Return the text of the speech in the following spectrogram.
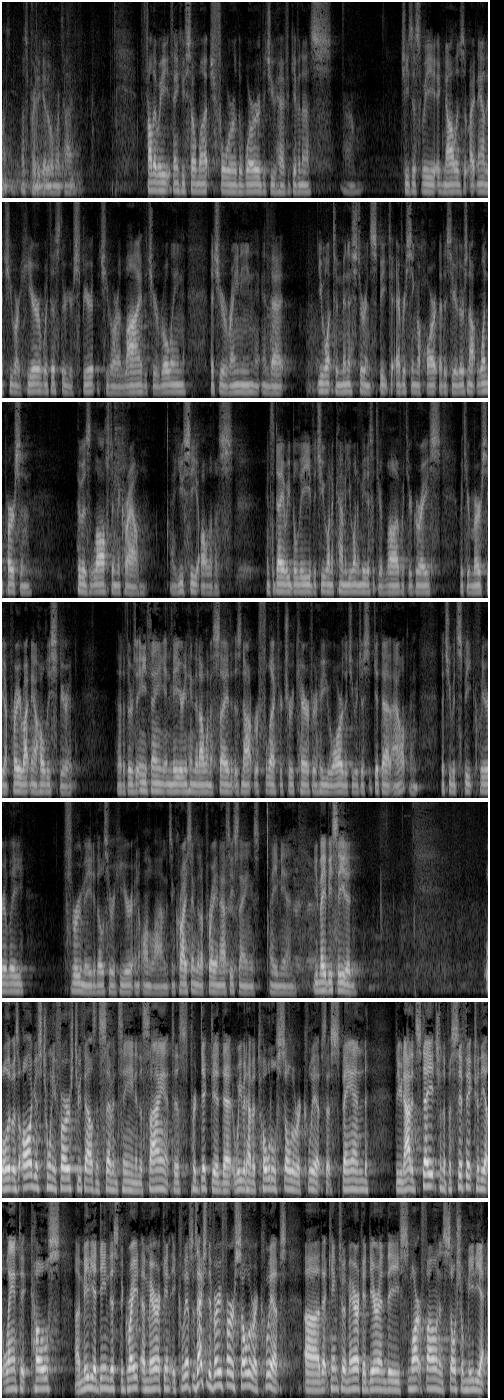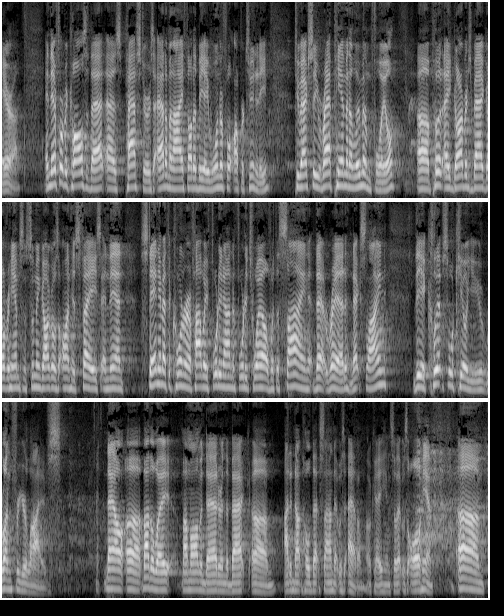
Awesome. Let's pray together one more time. Father, we thank you so much for the word that you have given us. Um, Jesus, we acknowledge that right now that you are here with us through your spirit, that you are alive, that you're rolling, that you're reigning, and that you want to minister and speak to every single heart that is here. There's not one person who is lost in the crowd. You see all of us. And today we believe that you want to come and you want to meet us with your love, with your grace, with your mercy. I pray right now, Holy Spirit, that if there's anything in me or anything that I want to say that does not reflect your true character and who you are, that you would just get that out and that you would speak clearly through me to those who are here and online. It's in Christ's name that I pray and ask these things. Amen. You may be seated. Well, it was August 21st, 2017, and the scientists predicted that we would have a total solar eclipse that spanned the United States from the Pacific to the Atlantic coast. Uh, media deemed this the Great American Eclipse. It was actually the very first solar eclipse uh, that came to America during the smartphone and social media era. And therefore, because of that, as pastors, Adam and I thought it'd be a wonderful opportunity to actually wrap him in aluminum foil uh, put a garbage bag over him, some swimming goggles on his face, and then stand him at the corner of Highway 49 and 4012 with a sign that read, next line, the eclipse will kill you, run for your lives. Now, uh, by the way, my mom and dad are in the back. Um, I did not hold that sign. That was Adam, okay? And so that was all him. Um,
